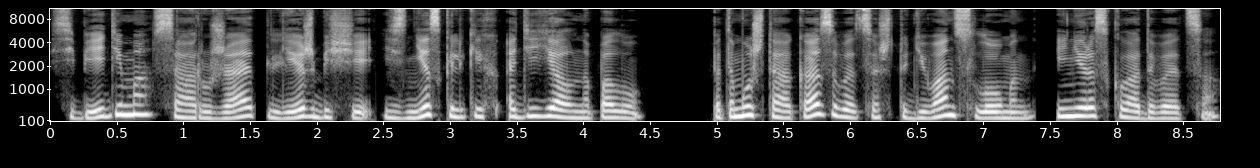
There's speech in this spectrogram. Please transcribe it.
Себе Дима сооружает лежбище из нескольких одеял на полу потому что оказывается, что диван сломан и не раскладывается.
